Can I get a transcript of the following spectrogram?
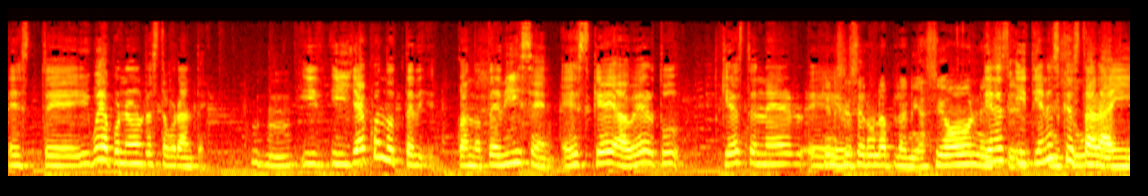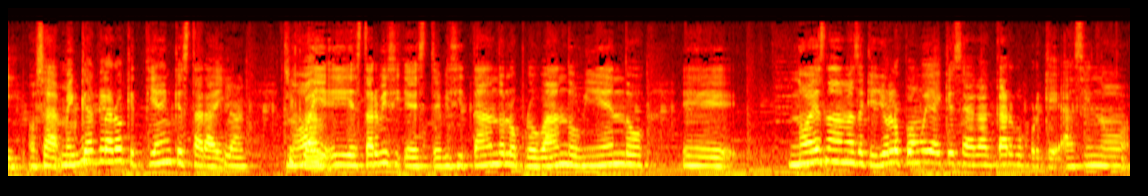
este y voy a poner un restaurante y, y, ya cuando te cuando te dicen es que a ver tú quieres tener eh, tienes que hacer una planeación tienes y este, tienes que estar ahí o sea me queda claro que tienen que estar ahí ¿no? y, estar este, visitándolo probando viendo eh, no es nada más de que yo lo pongo y hay que se haga cargo porque así no,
